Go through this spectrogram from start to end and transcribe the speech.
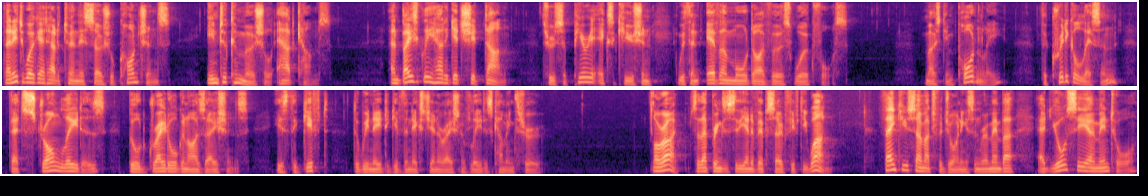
They need to work out how to turn their social conscience into commercial outcomes, and basically how to get shit done through superior execution with an ever more diverse workforce. Most importantly, the critical lesson that strong leaders build great organisations is the gift that we need to give the next generation of leaders coming through. All right, so that brings us to the end of episode 51. Thank you so much for joining us, and remember, at Your CEO Mentor,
